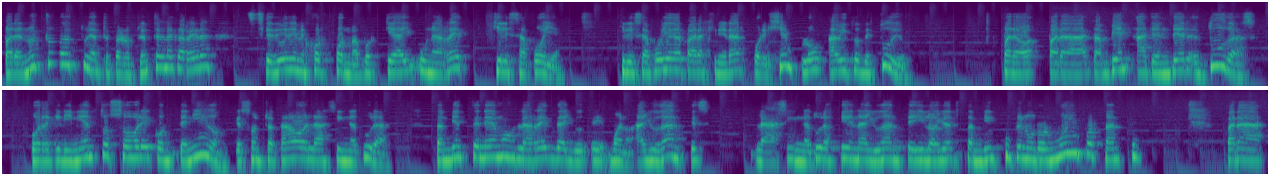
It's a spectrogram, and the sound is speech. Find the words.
para nuestros estudiantes, para los estudiantes de la carrera, se dé de mejor forma, porque hay una red que les apoya, que les apoya para generar, por ejemplo, hábitos de estudio, para, para también atender dudas o requerimientos sobre contenido que son tratados en la asignatura. También tenemos la red de eh, bueno, ayudantes, las asignaturas tienen ayudantes y los ayudantes también cumplen un rol muy importante para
